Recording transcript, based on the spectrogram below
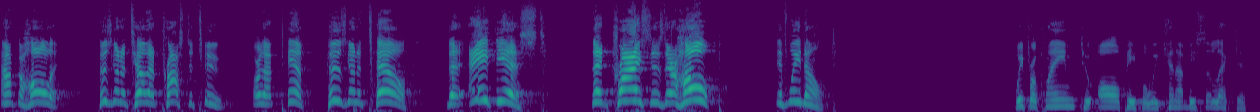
alcoholic? Who's going to tell that prostitute or that pimp? Who's going to tell the atheist that Christ is their hope if we don't? We proclaim to all people, we cannot be selective.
